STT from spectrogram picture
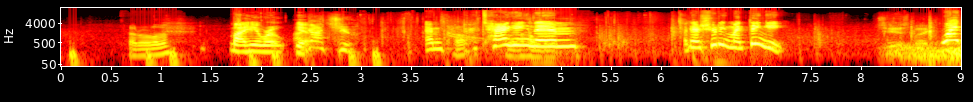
Is that all of them? My hero. Yeah. I got you. I'm Oh, tagging well, them. They're shooting my thingy. Cheers, mate. What?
